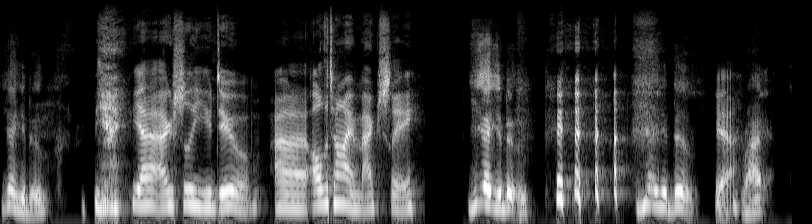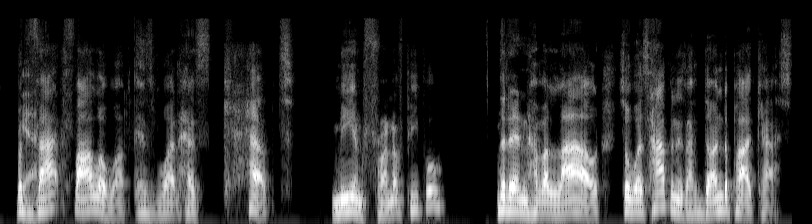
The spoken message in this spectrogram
Yeah, you do. Yeah, yeah, actually you do. Uh all the time, actually. Yeah, you do. Yeah, you do. yeah. Right. But Yeah. that follow up is what has kept me in front of people that didn't have allowed. So what's happened is I've done the podcast,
